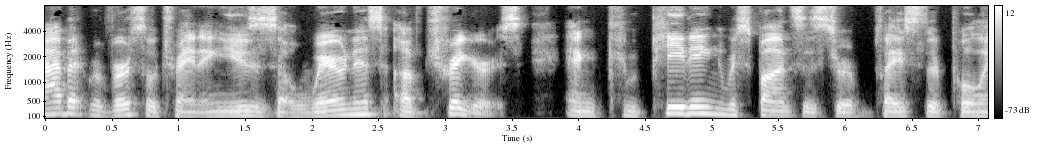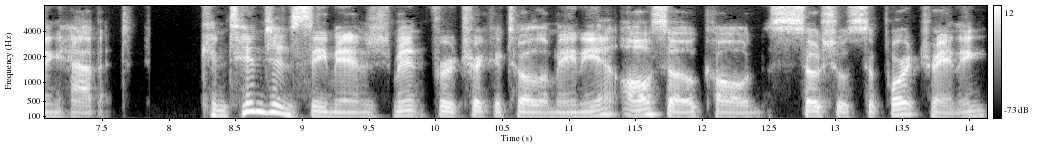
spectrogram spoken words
habit reversal training uses awareness of triggers and competing responses to replace their pulling habit. Contingency management for trichotillomania, also called social support training,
